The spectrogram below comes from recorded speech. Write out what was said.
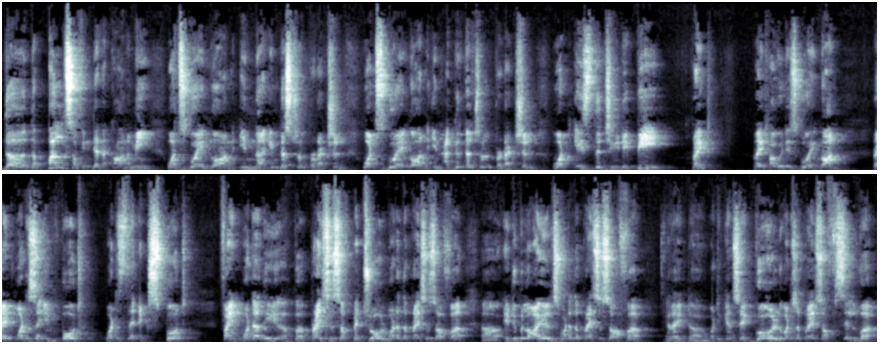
the, the pulse of Indian economy, what's going on in uh, industrial production, what's going on in agricultural production, what is the GDP, right? Right, how it is going on, right? What is the import, what is the export, fine, what are the uh, prices of petrol, what are the prices of uh, uh edible oils, what are the prices of, uh, right, uh, what you can say, gold, what is the price of silver,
